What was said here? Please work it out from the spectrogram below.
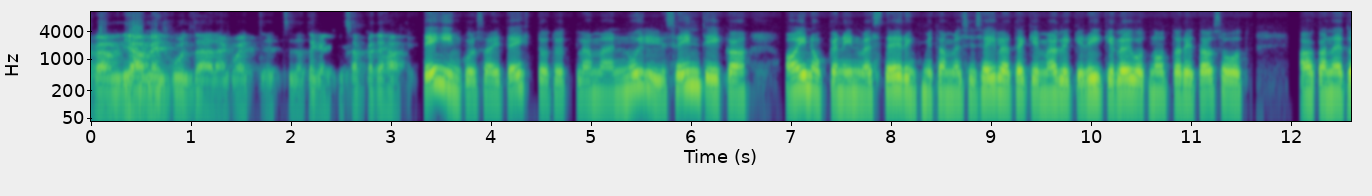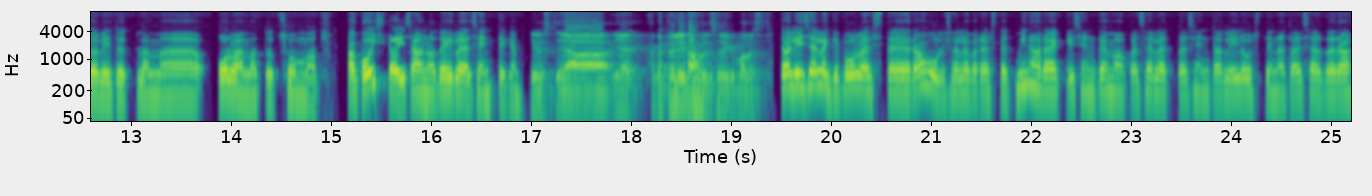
aga on hea meel kuulda nagu, et, et seda tegelikult saab ka teha. tehingu sai tehtud, ütleme null sendiga ainukene investeering, mida me siis eile tegime, oligi riigilõivud, notaritasud aga need olid, ütleme, olematud summad, aga ostja ei saanud eile sentigi. just ja, ja aga ta oli rahul sellegipoolest? ta oli sellegipoolest eh, rahul, sellepärast et mina rääkisin temaga, seletasin talle ilusti need asjad ära.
